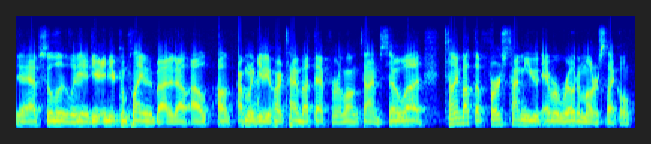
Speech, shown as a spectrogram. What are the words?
Yeah, absolutely. And you're, and you're complaining about it. I'll, I'll, I'll I'm going to give you a hard time about that for a long time. So, uh, tell me about the first time you ever rode a motorcycle.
